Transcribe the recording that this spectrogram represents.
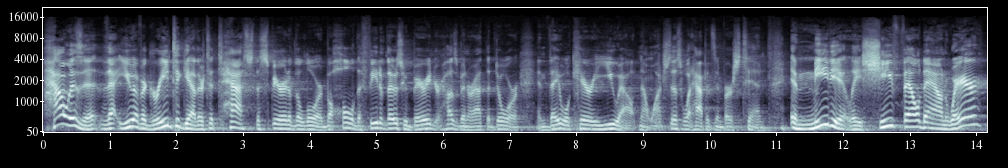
How is it that you have agreed together to test the Spirit of the Lord? Behold, the feet of those who buried your husband are at the door, and they will carry you out. Now, watch this what happens in verse 10. Immediately she fell down where?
